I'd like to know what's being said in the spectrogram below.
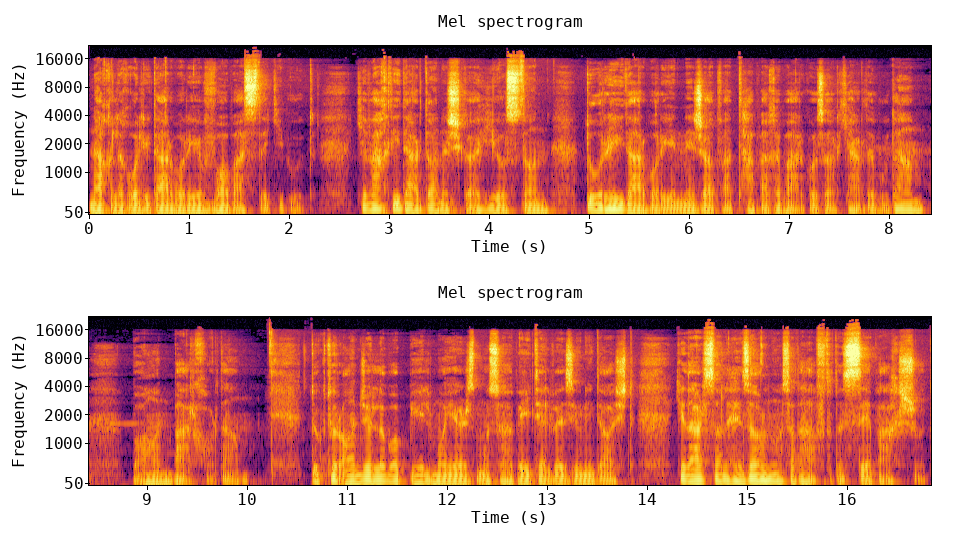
نقل قولی درباره وابستگی بود که وقتی در دانشگاه هیوستون دوره‌ای درباره نژاد و طبقه برگزار کرده بودم با آن برخوردم. دکتر آنجلو با بیل مویرز مصاحبه تلویزیونی داشت که در سال 1973 پخش شد.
